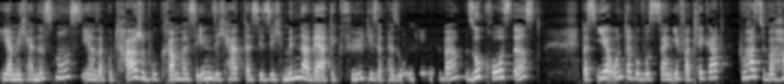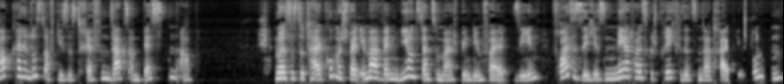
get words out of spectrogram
ihr Mechanismus, ihr Sabotageprogramm, was sie in sich hat, dass sie sich minderwertig fühlt dieser Person gegenüber, so groß ist, dass ihr Unterbewusstsein ihr verklickert, du hast überhaupt keine Lust auf dieses Treffen, sag's am besten ab. Nur es ist total komisch, weil immer, wenn wir uns dann zum Beispiel in dem Fall sehen, freut sie sich, ist ein mega tolles Gespräch, wir sitzen da drei, vier Stunden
